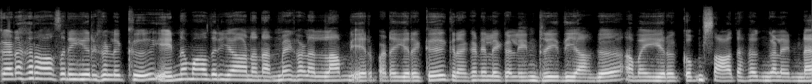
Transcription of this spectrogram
கடகராசினியர்களுக்கு என்ன மாதிரியான நன்மைகள் எல்லாம் ஏற்பட இருக்கு? கிரகநிலைகளின் ரீதியாக அமையிருக்கும் சாதகங்கள் என்ன?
